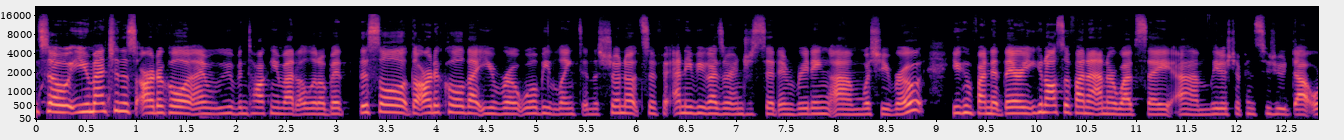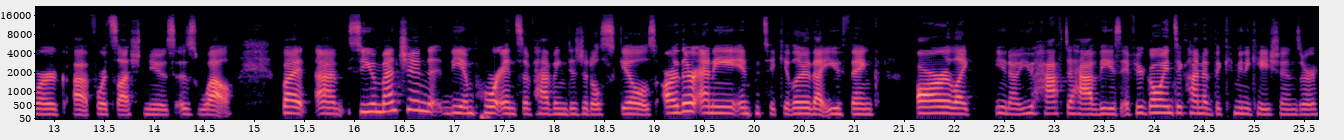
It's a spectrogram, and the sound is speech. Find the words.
So you mentioned this article, and we've been talking about it a little bit. This will the article that you wrote will be linked in the show notes. So if any of you guys are interested in reading um, what she wrote, you can find it there. You can also find it on our website, um, leadershipinstitute.org uh, forward slash news as well. But um, so you mentioned the importance of having digital skills. Are there any in particular that you think are like you know you have to have these if you're going to kind of the communications or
